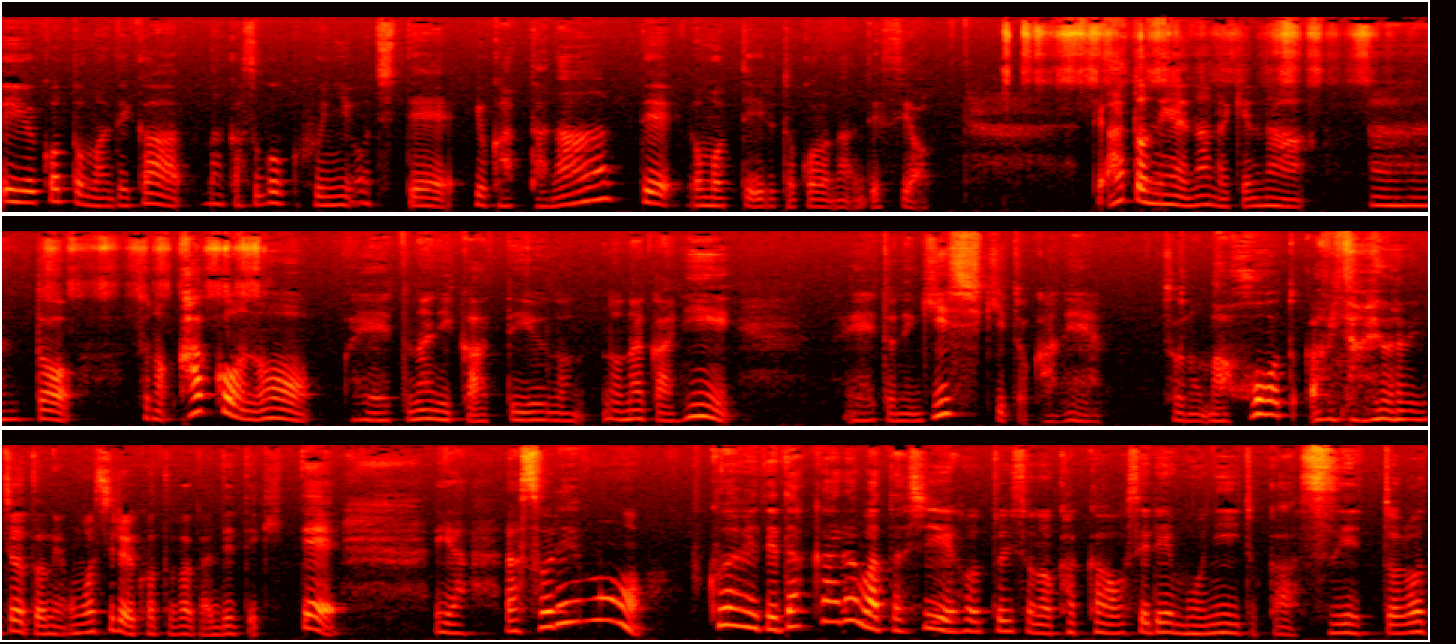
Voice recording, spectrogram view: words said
っていうことまでがなんかすごく腑に落ちてよかったなって思っているところなんですよ。であとねなんだっけなうんとその過去の、えー、と何かっていうのの中に、えーとね、儀式とかねその魔法とかみたいなね ちょっとね面白い言葉が出てきていやそれも含めてだから私本当にそのカカオセレモニーとかスウェットロッ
